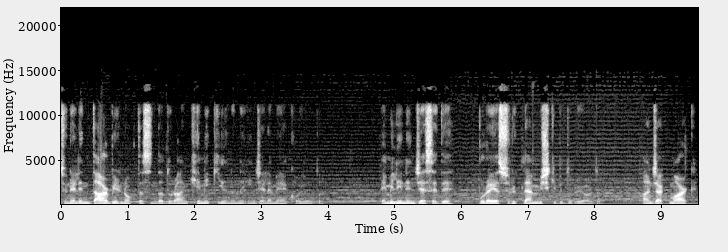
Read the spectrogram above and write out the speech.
tünelin dar bir noktasında duran kemik yığınını incelemeye koyuldu. Emily'nin cesedi buraya sürüklenmiş gibi duruyordu. Ancak Mark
